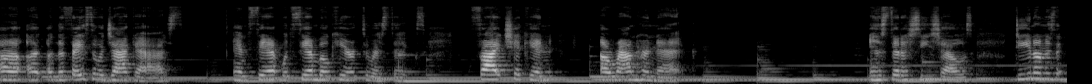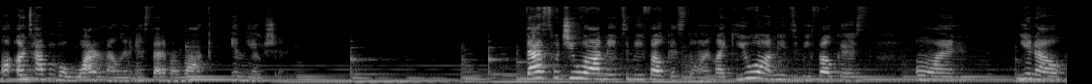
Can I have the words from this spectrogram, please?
uh, the face of a jackass, and Sam, with Sambo characteristics, fried chicken around her neck instead of seashells. Do you notice on top of a watermelon instead of a rock in the ocean? That's what you all need to be focused on. Like, you all need to be focused on, you know,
